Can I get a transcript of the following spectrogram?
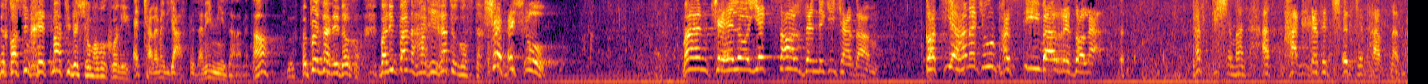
می‌خواستیم خدمتی به شما بکنیم. یک کلمه دیگه حرف بزنیم میزنمت ها؟ بزنید آقا. ولی من حقیقت رو گفتم. شپشو! من چهل و یک سال زندگی کردم. قاطی همه جور پستی و رزالت. پس پیش من از حقیقت چرکت حرف نزن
